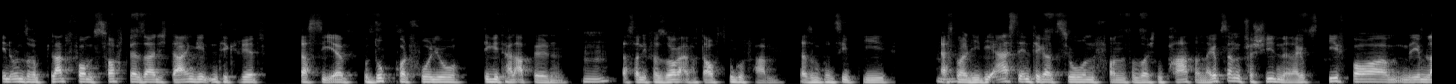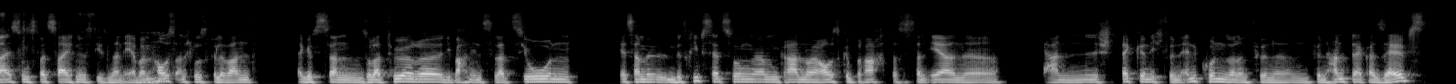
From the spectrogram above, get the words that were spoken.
in unsere Plattform softwareseitig dahingehend integriert, dass sie ihr Produktportfolio digital abbilden, mhm. dass dann die Versorger einfach darauf Zugriff haben. Das ist im Prinzip die. Erstmal die, die erste Integration von, von solchen Partnern. Da gibt es dann verschiedene. Da gibt es Tiefbauer mit ihrem Leistungsverzeichnis, die sind dann eher beim mhm. Hausanschluss relevant. Da gibt es dann Solateure, die machen Installationen. Jetzt haben wir eine Betriebssetzung ähm, gerade neu rausgebracht. Das ist dann eher eine, ja, eine Strecke nicht für einen Endkunden, sondern für einen, für einen Handwerker selbst,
